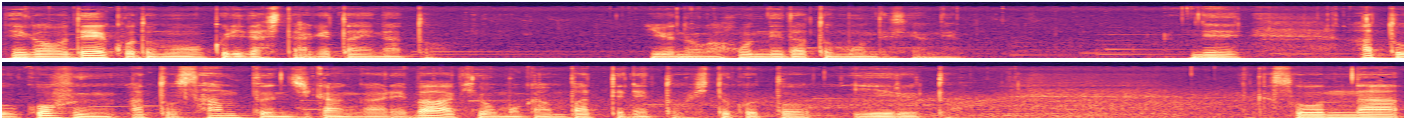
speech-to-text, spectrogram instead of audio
笑顔で子供を送り出してあげたいなというのが本音だと思うんですよね。であと5分あと3分時間があれば今日も頑張ってねと一言言えるとなんかそんな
